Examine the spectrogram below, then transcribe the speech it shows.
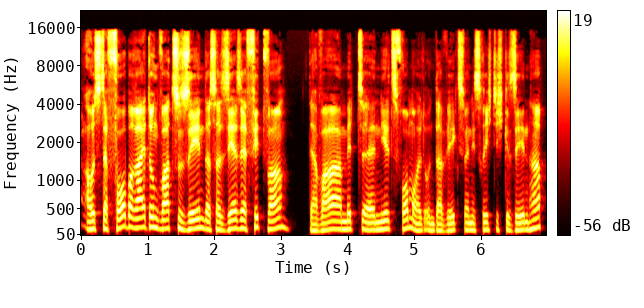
Aus der Vorbereitung war zu sehen, dass er sehr, sehr fit war. Da war mit äh, Nils Frommold unterwegs, wenn ich es richtig gesehen habe.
